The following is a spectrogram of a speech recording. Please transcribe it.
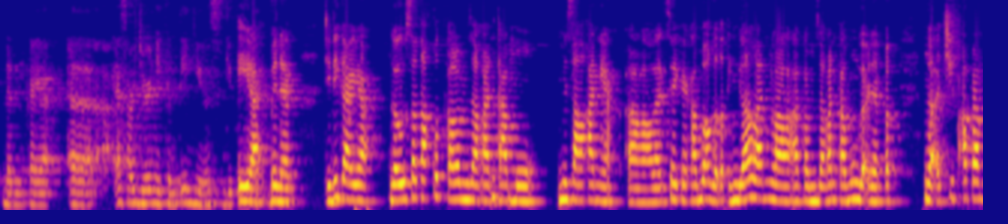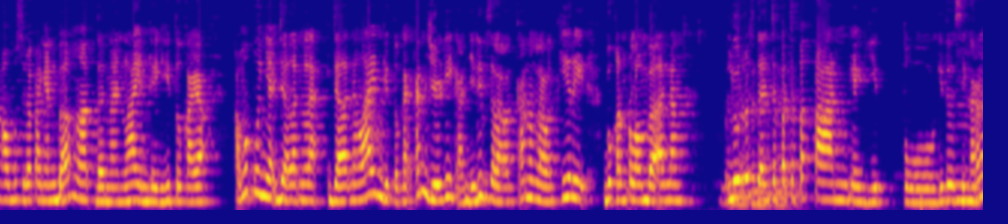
dan kayak uh, as our journey continues gitu. Iya benar jadi kayak nggak usah takut kalau misalkan kamu misalkan ya uh, let's say kayak kamu agak ketinggalan lah atau misalkan kamu nggak dapet nggak achieve apa yang kamu sudah pengen banget dan lain-lain kayak gitu. Kayak kamu punya jalan jalan yang lain gitu kayak kan journey kan jadi bisa lewat kanan lewat kiri bukan perlombaan yang bener, lurus bener, dan cepet-cepetan kayak gitu gitu sih hmm. karena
